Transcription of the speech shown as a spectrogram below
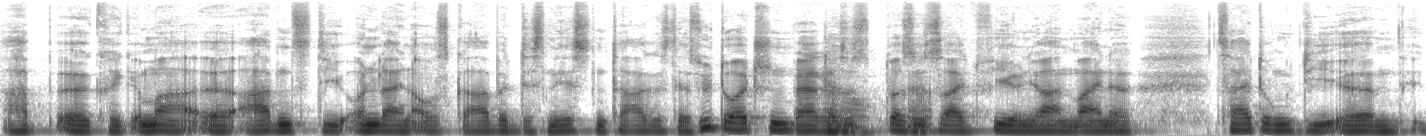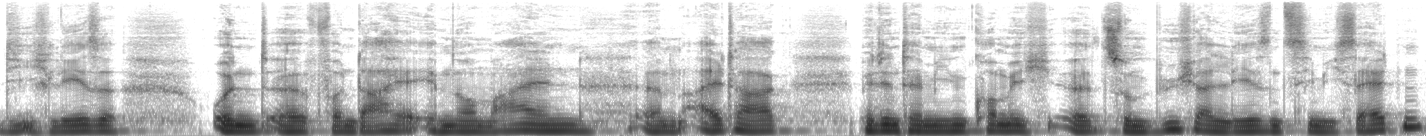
hab, äh, krieg immer äh, abends die Online-Ausgabe des nächsten Tages der Süddeutschen. Ja, genau. Das, ist, das ja. ist seit vielen Jahren meine Zeitung, die, ähm, die ich lese. Und äh, von daher im normalen ähm, Alltag mit den Terminen komme ich äh, zum Bücherlesen ziemlich selten.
